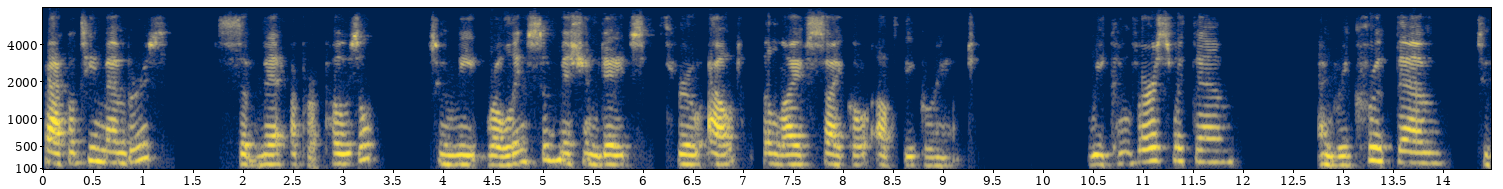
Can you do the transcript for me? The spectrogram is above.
Faculty members submit a proposal to meet rolling submission dates throughout the life cycle of the grant. We converse with them and recruit them to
